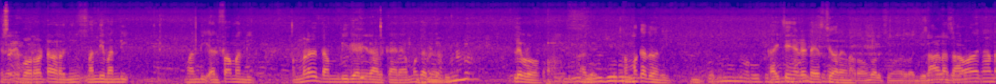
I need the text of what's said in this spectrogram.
ചിലർ പൊറോട്ട പറഞ്ഞ് മന്തി മന്തി. മന്തി അൽഫാം മന്തി. നമ്മൾ ദം ബിരിയാണിയുടെ ആൾക്കാരാണ് നമുക്കത് മതി. ഇല്ലേ ബ്രോ? നമുക്കത് മതി. കഴിച്ച് കഴിഞ്ഞാൽ ടേസ്റ്റ് പറയണം. സാധാ സാവാത കണ്ട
